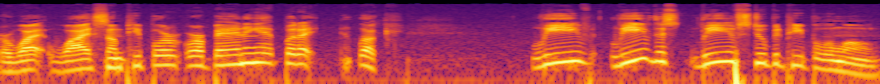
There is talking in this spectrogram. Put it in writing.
or why why some people are, are banning it. But I look, leave leave this leave stupid people alone.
